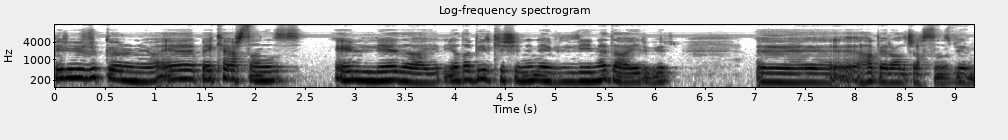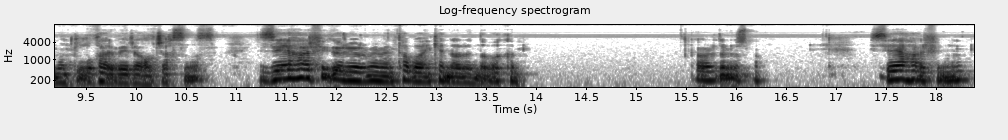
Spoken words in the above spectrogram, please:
Bir yüzük görünüyor. Eğer bekarsanız evliliğe dair ya da bir kişinin evliliğine dair bir e, haber alacaksınız. Bir mutluluk haberi alacaksınız. Z harfi görüyorum hemen tabağın kenarında bakın. Gördünüz mü? Z harfinin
